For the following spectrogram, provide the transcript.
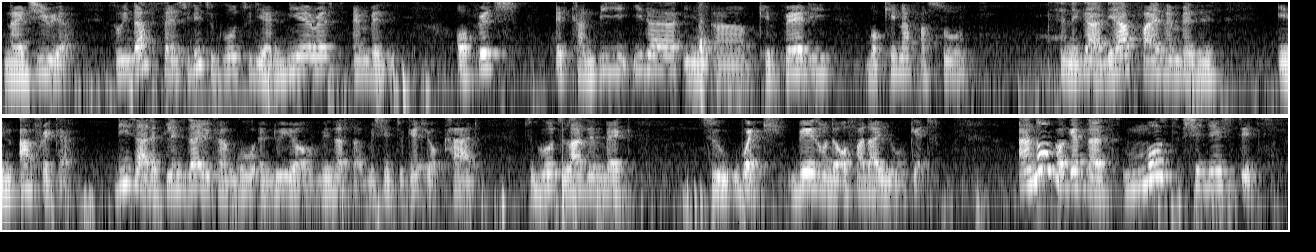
Nigeria. So, in that sense, you need to go to their nearest embassy, of which it can be either in um, Cape Verde, Burkina Faso, Senegal. They have five embassies in Africa. These are the places that you can go and do your visa submission to get your card to go to Luxembourg to work based on the offer that you will get. And don't forget that most Schengen states,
